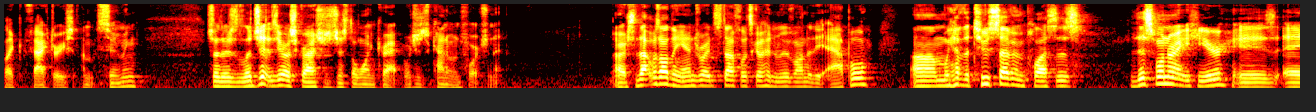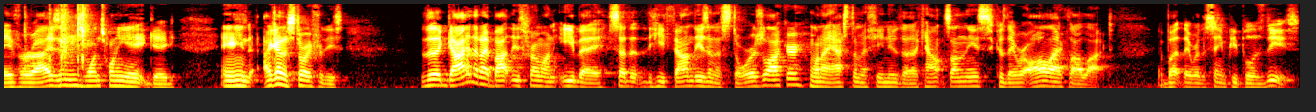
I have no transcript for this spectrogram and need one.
like factory, I'm assuming. So there's legit zero scratches, just the one crack, which is kind of unfortunate. All right, so that was all the Android stuff. Let's go ahead and move on to the Apple. Um, we have the two 7 Pluses. This one right here is a Verizon 128 gig. And I got a story for these. The guy that I bought these from on eBay said that he found these in a storage locker when I asked him if he knew the accounts on these because they were all iCloud locked, but they were the same people as these.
